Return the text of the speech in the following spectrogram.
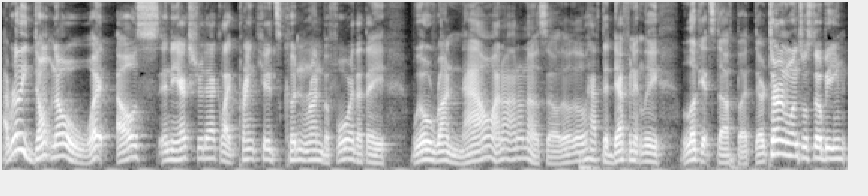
I really don't know what else in the extra deck like Prank Kids couldn't run before that they will run now. I don't, I don't know. So they'll, they'll have to definitely look at stuff, but their turn ones will still be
